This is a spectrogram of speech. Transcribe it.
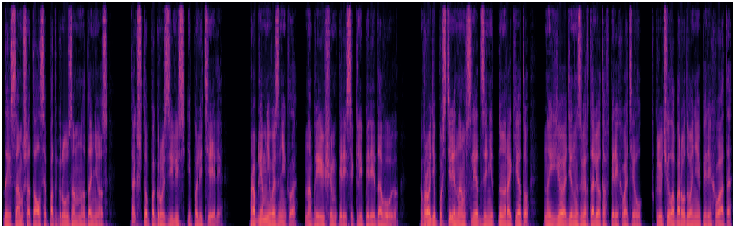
да и сам шатался под грузом, но донес. Так что погрузились и полетели. Проблем не возникло, на бреющем пересекли передовую. Вроде пустили нам вслед зенитную ракету, но ее один из вертолетов перехватил. Включил оборудование перехвата.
